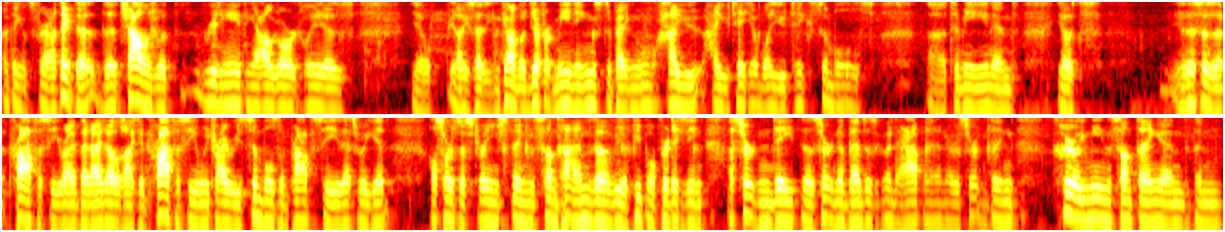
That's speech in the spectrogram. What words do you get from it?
I think it's fair. I think the, the challenge with reading anything allegorically is you know, like I said, you can come up with different meanings depending on how you how you take it, what you take symbols uh, to mean, and you know, it's this isn't prophecy, right? But I know, like in prophecy, when we try to read symbols in prophecy, that's where we get all sorts of strange things. Sometimes of you know, people predicting a certain date that a certain event is going to happen, or a certain thing clearly means something, and then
